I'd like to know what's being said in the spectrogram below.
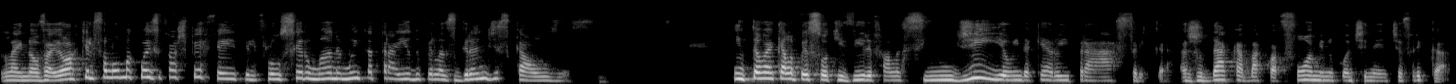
lá em Nova York, ele falou uma coisa que eu acho perfeita. Ele falou: o ser humano é muito atraído pelas grandes causas. Então, é aquela pessoa que vira e fala assim: um dia eu ainda quero ir para a África, ajudar a acabar com a fome no continente africano.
